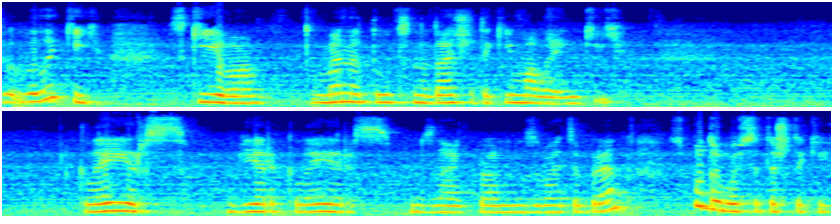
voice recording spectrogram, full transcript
великий з Києва. У мене тут на дачі такий маленький. Клеєрс, Вір Клеєрс, не знаю, як правильно називається бренд. Сподобався теж такий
